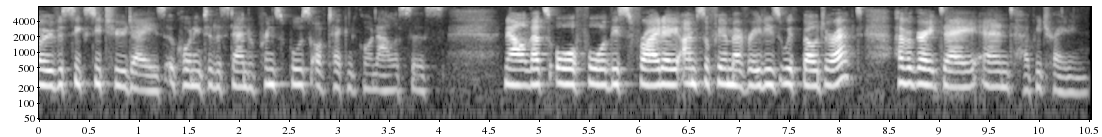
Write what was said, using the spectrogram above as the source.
over 62 days, according to the standard principles of technical analysis. Now, that's all for this Friday. I'm Sophia Mavridis with Bell Direct. Have a great day and happy trading.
